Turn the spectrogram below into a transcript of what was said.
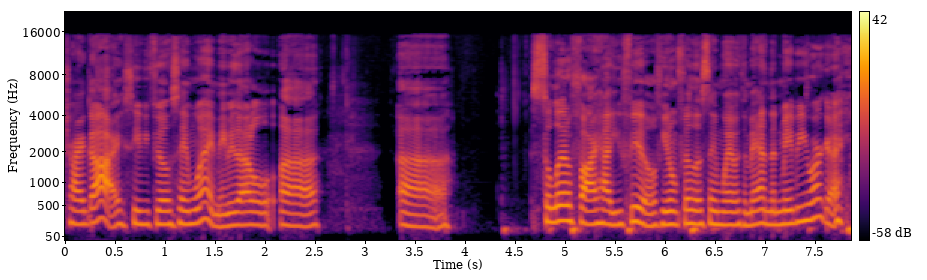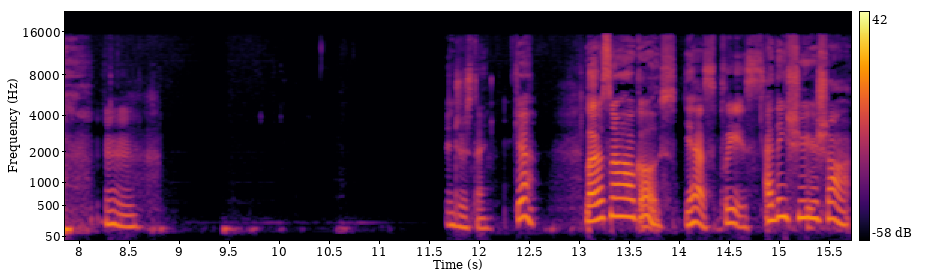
Try a guy. See if you feel the same way. Maybe that'll uh uh solidify how you feel. If you don't feel the same way with a man, then maybe you are gay. Interesting. yeah. Let us know how it goes. Yes, please. I think shoot your shot.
